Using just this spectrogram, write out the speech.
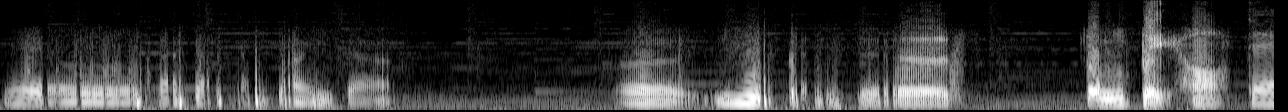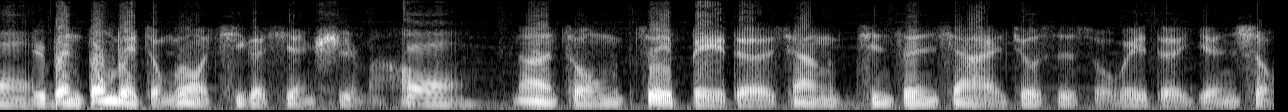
因为呃，大家想象一下，呃，日本的东北哈，对，日本东北总共有七个县市嘛，哈对。那从最北的像青森下来就是所谓的岩手，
